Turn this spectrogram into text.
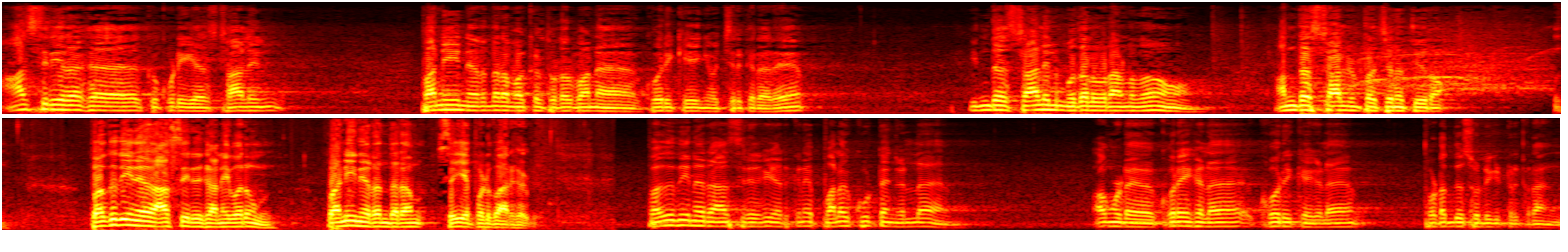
ஆசிரியராக இருக்கக்கூடிய ஸ்டாலின் பணி நிரந்தர மக்கள் தொடர்பான கோரிக்கையை இங்க வச்சிருக்கிறாரு. இந்த ஸ்டாலின் முதல்வரானதும் அந்த ஸ்டாலின் பிரச்சனை தீரும். பகுதியினர் ஆசிரியர்கள் அனைவரும் பணி நிரந்தரம் செய்யப்படுவார்கள். பகுதியினர் ஆசிரியர்கள் ஏற்கனவே பல கூட்டங்களில் அவங்களோட குறைகளை கோரிக்கைகளை தொடர்ந்து சொல்லிக்கிட்டு இருக்கிறாங்க.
